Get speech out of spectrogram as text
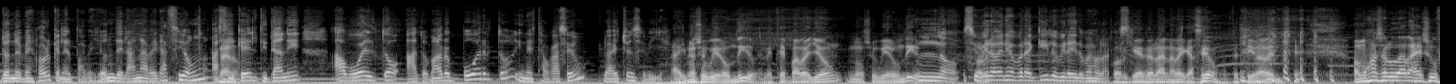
donde mejor que en el pabellón de la navegación. Así Claro. que el Titanic ha vuelto a tomar puerto y en esta ocasión lo ha hecho en Sevilla. Ahí no se hubiera hundido, en este pabellón no se hubiera hundido. No, si hubiera venido por aquí le hubiera ido mejor la cosa. Porque es de la navegación, efectivamente. Vamos a saludar a Jesús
